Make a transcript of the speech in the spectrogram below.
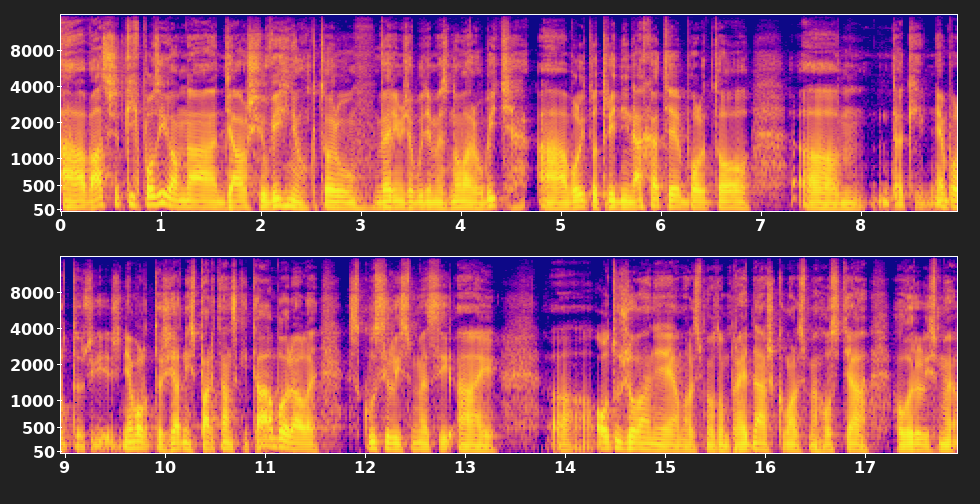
A vás všetkých pozývam na ďalšiu vyhňu, ktorú verím, že budeme znova robiť. A boli to 3 dní na chate, bol to um, taký, nebol to, nebol to žiadny spartianský tábor, ale skúsili sme si aj uh, otužovanie a mali sme o tom prednášku, mali sme hostia, hovorili sme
